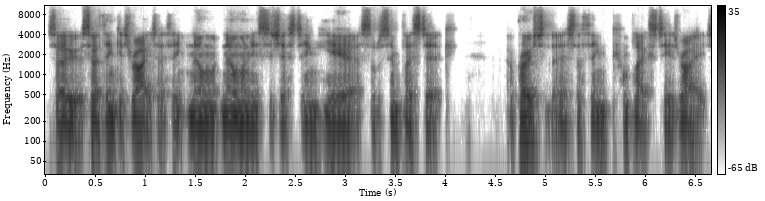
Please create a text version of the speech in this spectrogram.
So, so I think it's right. I think no no one is suggesting here a sort of simplistic approach to this. I think complexity is right,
